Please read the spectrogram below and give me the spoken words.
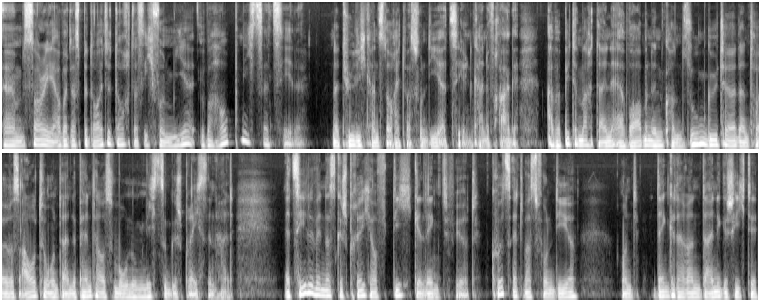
Ähm, sorry, aber das bedeutet doch, dass ich von mir überhaupt nichts erzähle. Natürlich kannst du auch etwas von dir erzählen, keine Frage. Aber bitte mach deine erworbenen Konsumgüter, dein teures Auto und deine Penthouse-Wohnung nicht zum Gesprächsinhalt. Erzähle, wenn das Gespräch auf dich gelenkt wird, kurz etwas von dir und denke daran, deine Geschichte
